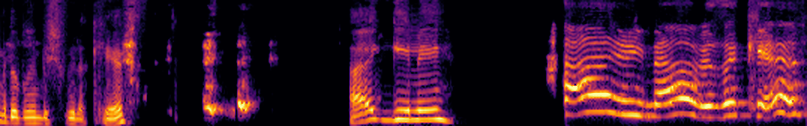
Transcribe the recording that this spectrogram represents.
מדברים בשביל הכיף. היי גילי. היי, עינב, איזה כיף.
